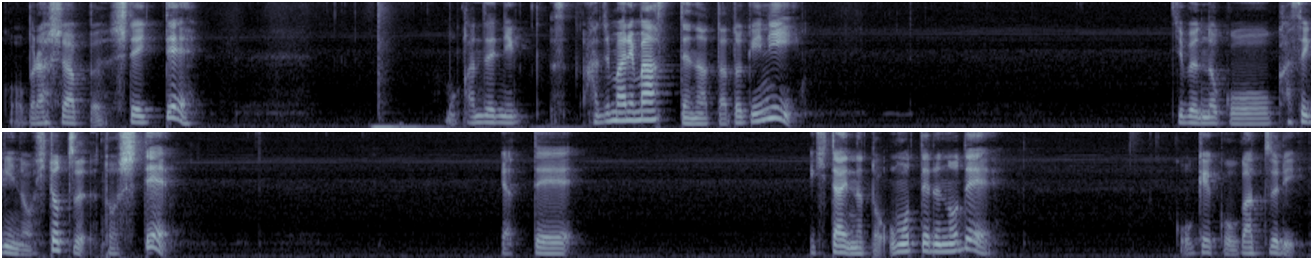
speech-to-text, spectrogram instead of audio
こうブラッシュアップしていってもう完全に始まりますってなった時に自分のこう稼ぎの一つとしてやっていきたいなと思ってるのでこう結構がっつり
